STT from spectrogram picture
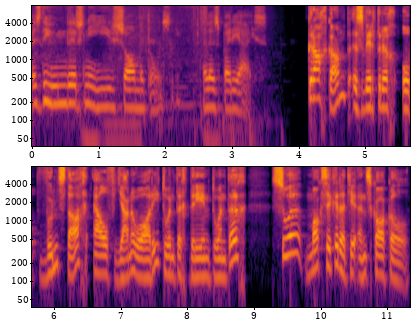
is die hoenders nie hier saam met ons nie. Hulle is by die huis. Kragkamp is weer terug op Woensdag 11 Januarie 2023. So maak seker dat jy inskakel.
